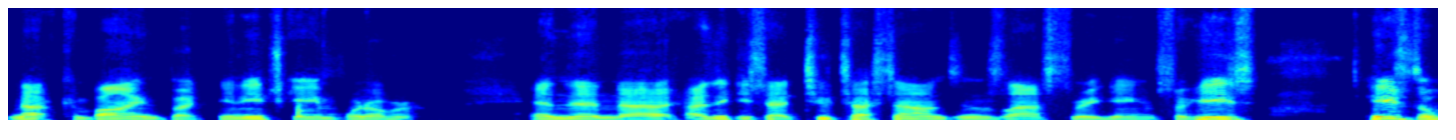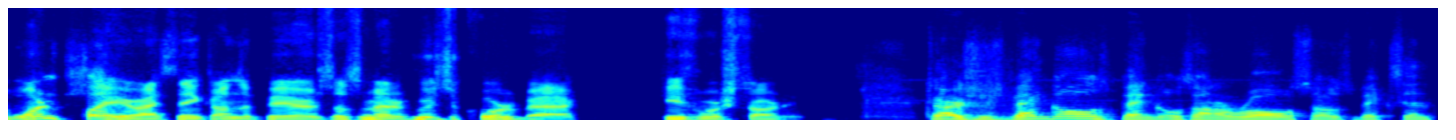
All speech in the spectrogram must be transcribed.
not combined, but in each game went over. And then uh, I think he's had two touchdowns in his last three games. So he's he's the one player I think on the Bears. Doesn't matter who's the quarterback, he's worth starting. Chargers, Bengals, Bengals on a roll. So is Mixon.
